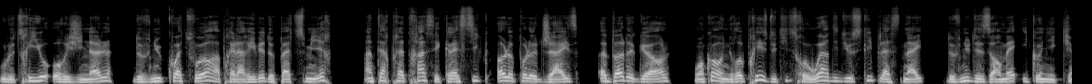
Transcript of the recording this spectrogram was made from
où le trio original, devenu Quatuor après l'arrivée de Pat Smear, interprétera ses classiques All Apologize, About a Girl ou encore une reprise du titre Where Did You Sleep Last Night, devenu désormais iconique.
